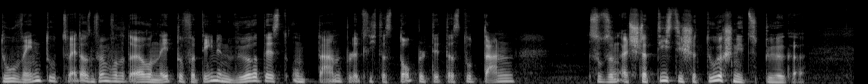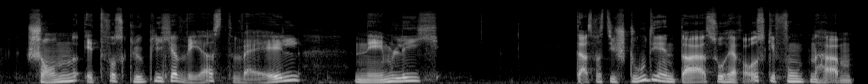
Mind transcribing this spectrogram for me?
du, wenn du 2500 Euro netto verdienen würdest und dann plötzlich das Doppelte, dass du dann sozusagen als statistischer Durchschnittsbürger schon etwas glücklicher wärst, weil nämlich das, was die Studien da so herausgefunden haben,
